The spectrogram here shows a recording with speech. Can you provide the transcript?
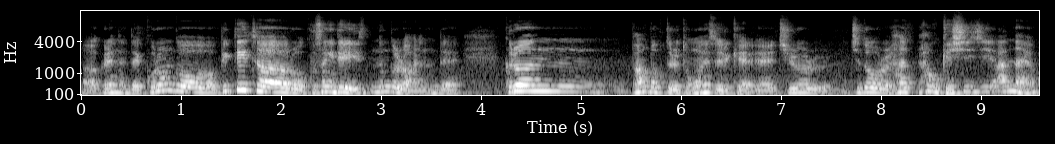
어, 그랬는데 그런 거 빅데이터로 구성이 되어 있는 걸로 아는데 그런 방법들을 동원해서 이렇게 예, 진로를 지도를 하, 하고 계시지 않나요?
